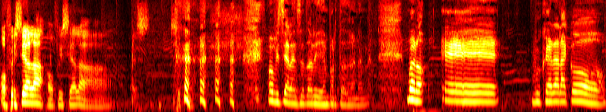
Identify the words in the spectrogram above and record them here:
Ofiziala, ofiziala, ez. txiki. Ofiziala ez hori den portatu hemen. Bueno, e, bukararako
